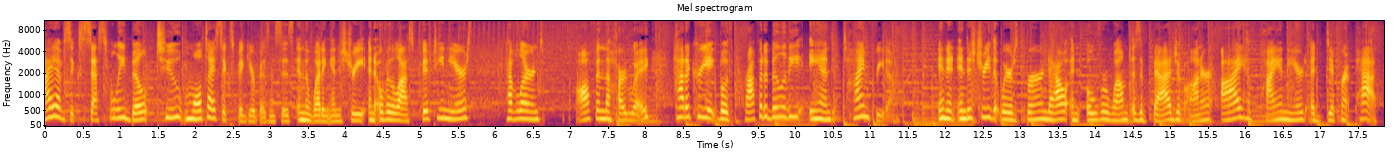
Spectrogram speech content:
I have successfully built two multi six figure businesses in the wedding industry, and over the last 15 years, have learned, often the hard way, how to create both profitability and time freedom. In an industry that wears burned out and overwhelmed as a badge of honor, I have pioneered a different path.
